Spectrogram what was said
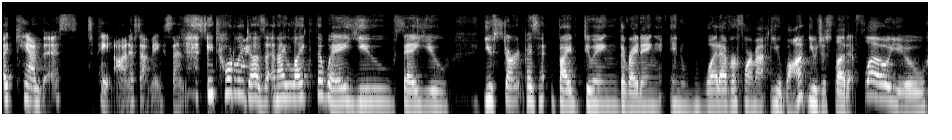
a canvas to paint on, if that makes sense. It totally does. And I like the way you say you, you start by by doing the writing in whatever format you want you just let it flow you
